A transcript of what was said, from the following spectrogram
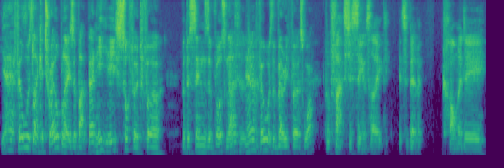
Yeah, Phil was like a trailblazer back then. He he suffered for for the sins of us now. Yeah, yeah. Phil was the very first one. But fax just seems like it's a bit of a comedy,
